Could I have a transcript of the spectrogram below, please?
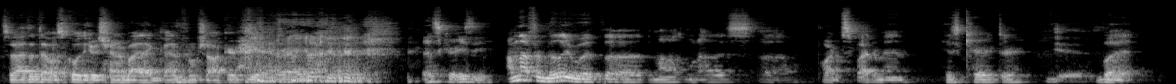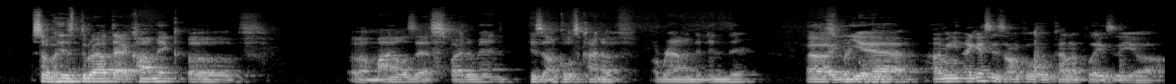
So I thought that was cool that he was trying to buy that gun from Shocker. Yeah, right. That's crazy. I'm not familiar with uh, the Miles Morales uh, part of Spider-Man, his character. Yeah. But so his throughout that comic of uh, Miles as Spider-Man, his uncle's kind of around and in there. Uh, yeah, I mean, I guess his uncle kind of plays the uh,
